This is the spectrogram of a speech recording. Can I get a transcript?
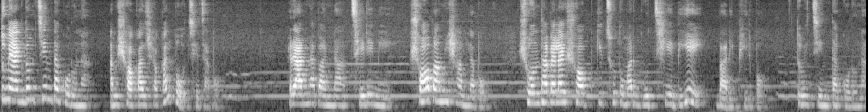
তুমি একদম চিন্তা করো না, আমি সকাল সকাল পৌঁছে যাব। রান্না বান্না ছেলে মেয়ে, সব আমি সামলাবো। সন্ধ্যাবেলায় সব কিছু তোমার গুছিয়ে দিয়েই বাড়ি ফিরবো। তুমি চিন্তা করো না।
